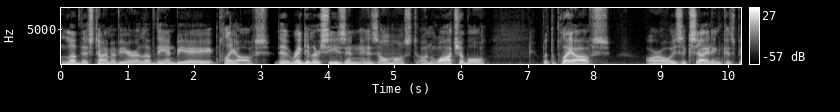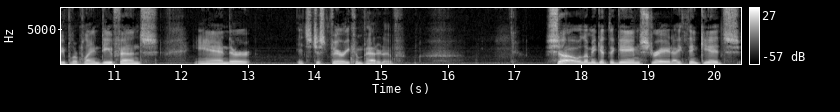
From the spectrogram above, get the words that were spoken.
love this time of year. I love the NBA playoffs. The regular season is almost unwatchable, but the playoffs are always exciting because people are playing defense and they're it's just very competitive. So, let me get the game straight. I think it's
